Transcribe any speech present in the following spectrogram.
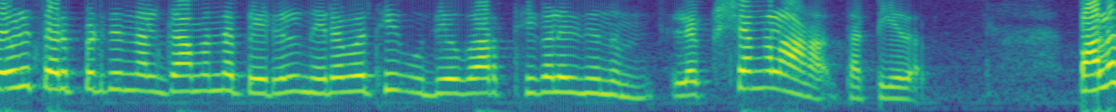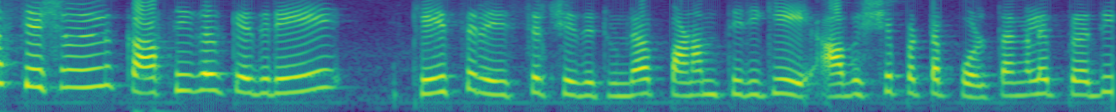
ജോലി തരപ്പെടുത്തി നൽകാമെന്ന പേരിൽ നിരവധി ഉദ്യോഗാർത്ഥികളിൽ നിന്നും ലക്ഷങ്ങളാണ് തട്ടിയത്. പല സ്റ്റേഷനിൽ കാർത്തികൾക്കെതിരെ കേസ് രജിസ്റ്റർ ചെയ്തിട്ടുണ്ട്. പണം തിരികെ ആവശ്യപ്പെട്ടപ്പോൾ തങ്ങളെ പ്രതി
